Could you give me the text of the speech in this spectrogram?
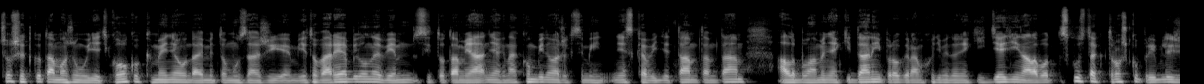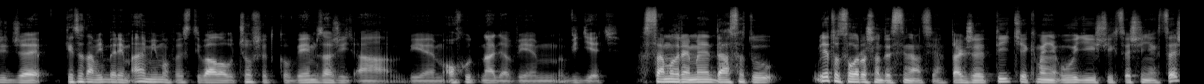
čo všetko tam môžem uvidieť, koľko kmeňov, dajme tomu, zažijem. Je to variabilné, viem si to tam ja nejak nakombinovať, že chcem ich dneska vidieť tam, tam, tam, alebo máme nejaký daný program, chodíme do nejakých dedín, alebo skús tak trošku približiť, že keď sa tam vyberiem aj mimo festivalov, čo všetko viem zažiť a viem ochutnať a viem vidieť. Samozrejme, dá sa tu je to celoročná destinácia, takže ty tie kmene uvidíš, či chceš, či nechceš.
